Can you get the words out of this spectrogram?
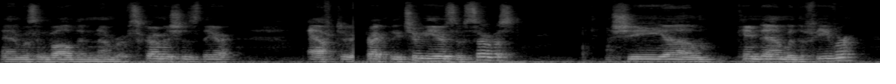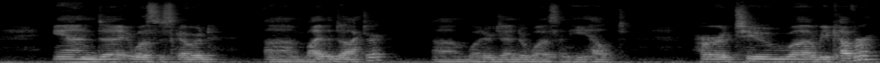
and was involved in a number of skirmishes there. After practically two years of service, she um, came down with a fever, and uh, it was discovered um, by the doctor um, what her gender was, and he helped her to uh, recover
